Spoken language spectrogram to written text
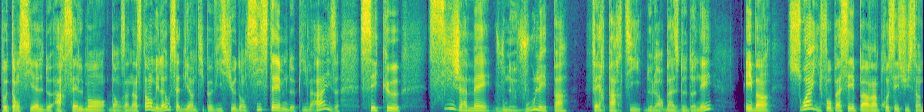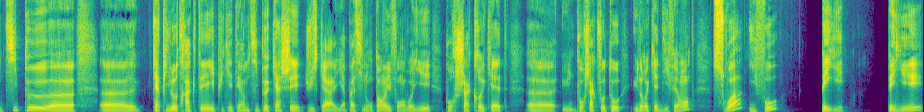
potentiels de harcèlement dans un instant, mais là où ça devient un petit peu vicieux dans le système de PIM Eyes, c'est que si jamais vous ne voulez pas faire partie de leur base de données, eh ben, soit il faut passer par un processus un petit peu euh, euh, capillotracté et puis qui était un petit peu caché jusqu'à il n'y a pas si longtemps. Il faut envoyer pour chaque requête, euh, pour chaque photo, une requête différente. Soit il faut payer payer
